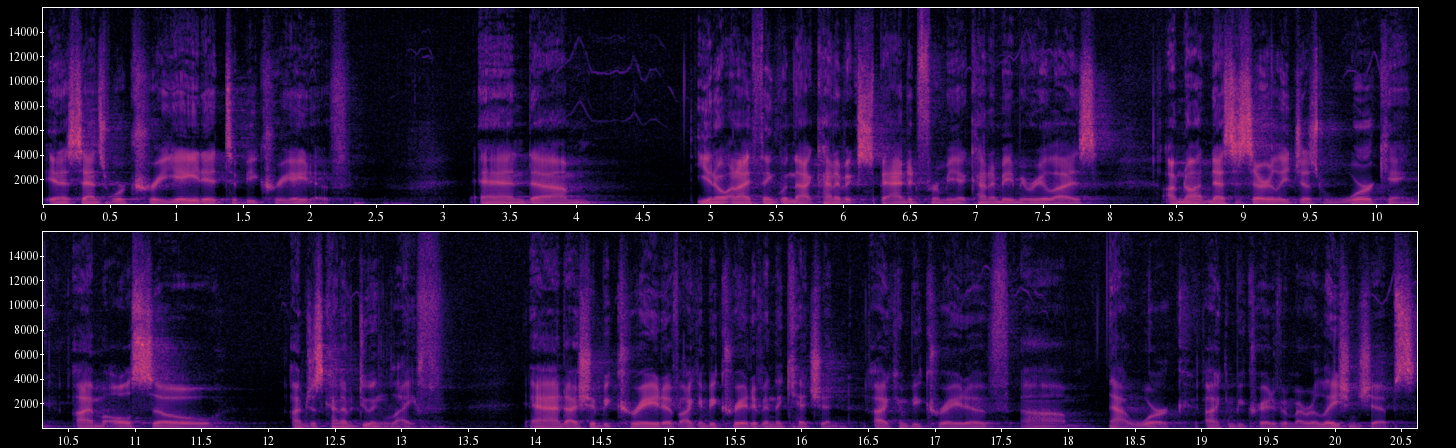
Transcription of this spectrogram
In a sense, we're created to be creative. And, um, you know, and I think when that kind of expanded for me, it kind of made me realize I'm not necessarily just working, I'm also, I'm just kind of doing life. And I should be creative. I can be creative in the kitchen. I can be creative um, at work. I can be creative in my relationships.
